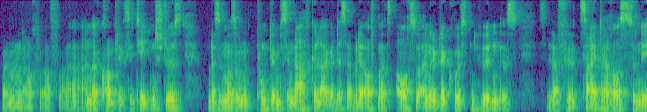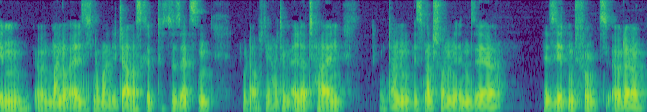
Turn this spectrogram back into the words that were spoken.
weil man auch auf andere Komplexitäten stößt. Und das ist immer so ein Punkt, der ein bisschen nachgelagert ist, aber der oftmals auch so eine der größten Hürden ist, dafür Zeit herauszunehmen und manuell sich nochmal an die JavaScript zu setzen oder auch die HTML-Dateien. Und dann ist man schon in sehr versierten Funktion oder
